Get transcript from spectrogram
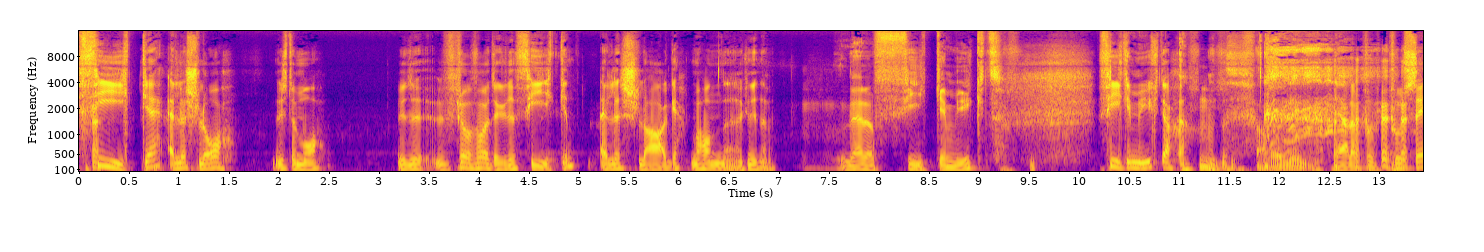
Fike eller slå, hvis du må. Vil du prøve å foretrekke du fiken eller slaget med håndknyttneven? Det er å fike mykt. Fike mykt, ja. Jævla pu- pussy.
